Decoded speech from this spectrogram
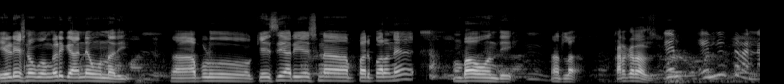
ఏడేసిన గొంగడి గానే ఉన్నది. ఆ, అప్పుడు కేసీఆర్ చేసిన పరిపాలనే బాగుంది. అట్లా. కనకరాజు. ఏం ఏం చేస్తావన్న?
